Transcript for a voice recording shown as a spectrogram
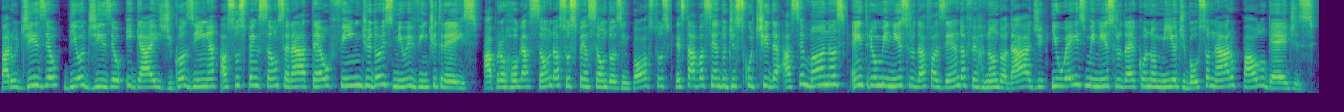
Para o diesel, biodiesel e gás de cozinha, a suspensão será até o fim de 2023. A prorrogação da suspensão dos impostos estava sendo discutida há semanas entre o ministro da Fazenda, Fernando Haddad, e o ex-ministro da Economia de Bolsonaro, Paulo Guedes.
